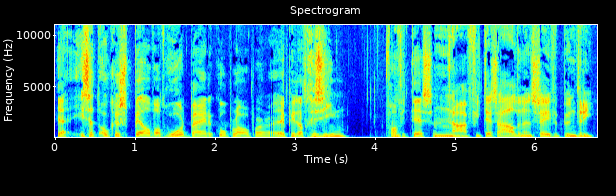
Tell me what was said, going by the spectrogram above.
ja, is dat ook een spel wat hoort bij de koploper? Heb je dat gezien van Vitesse? Nou, Vitesse haalde een 7,3.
